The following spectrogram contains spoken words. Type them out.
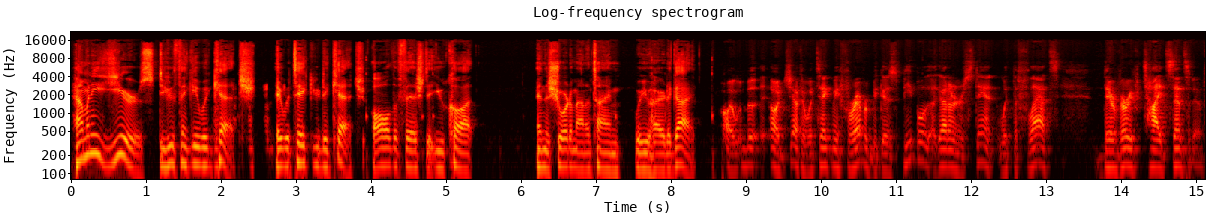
How many years do you think it would catch? It would take you to catch all the fish that you caught in the short amount of time where you hired a guide. Oh, would- oh, Jeff, it would take me forever because people got to understand with the flats, they're very tide sensitive.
